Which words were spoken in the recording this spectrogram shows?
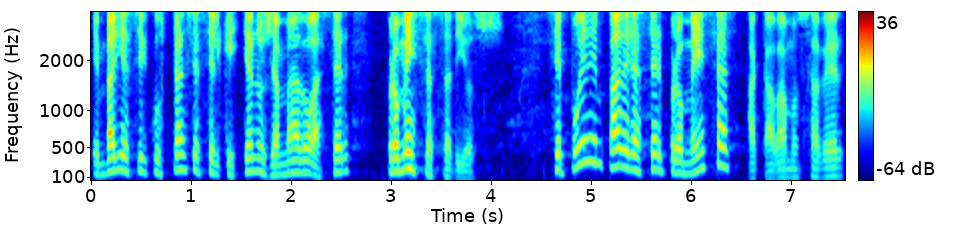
En varias circunstancias el cristiano es llamado a hacer promesas a Dios. ¿Se pueden, Padre, hacer promesas? Acá vamos a ver.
